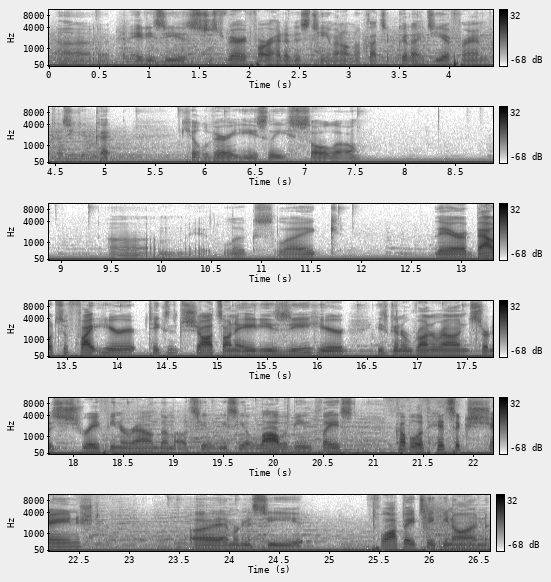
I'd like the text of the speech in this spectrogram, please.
Uh, and ADZ is just very far ahead of his team. I don't know if that's a good idea for him because he could get killed very easily solo. Um, it looks like they're about to fight here, taking some shots on ADZ here. He's going to run around, sort of strafing around them. Let's see, we see a lava being placed, a couple of hits exchanged, uh, and we're going to see Floppe taking on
